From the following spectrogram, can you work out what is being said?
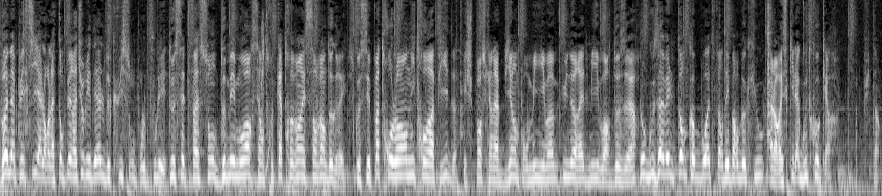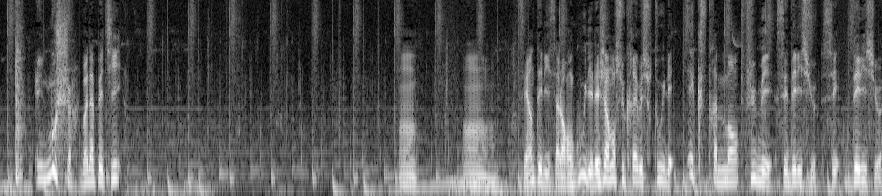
Bon appétit Alors la température idéale de cuisson pour le poulet, de cette façon, de mémoire, c'est entre 80 et 120 degrés. Parce que c'est pas trop lent ni trop rapide. Et je pense qu'il y en a bien pour minimum une heure et demie, voire deux heures. Donc vous avez le temps comme moi de faire des barbecues. Alors est-ce qu'il a goût de coca? Ah putain. Une mouche Bon appétit Mmh. Mmh. C'est un délice. Alors en goût, il est légèrement sucré, mais surtout, il est extrêmement fumé. C'est délicieux. C'est délicieux.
